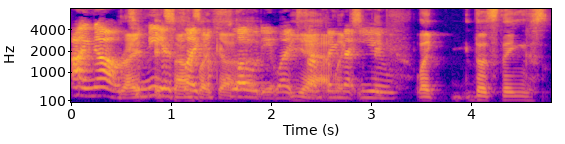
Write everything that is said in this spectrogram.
I know. Right? To me, It it's sounds like, like a a- floaty, like yeah, something like that you Like those things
